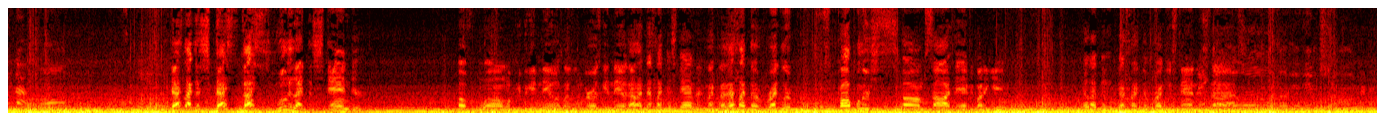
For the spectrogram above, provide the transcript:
You're not long. That's like a that's that's really like the standard of um, when people get nails. Like when girls get nails, I like that's like the standard. Like that's like the regular popular um, size that everybody get. That's like the that's like the regular standard They go a size. little an inch longer than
